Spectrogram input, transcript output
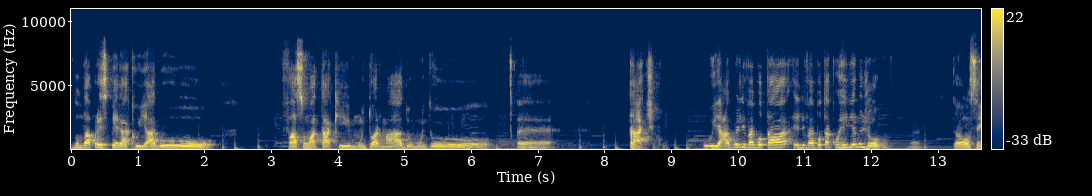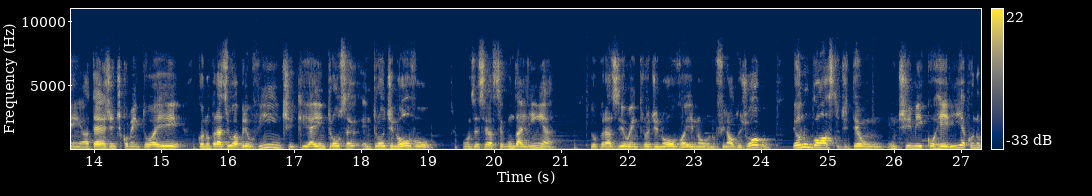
não dá para esperar que o Iago faça um ataque muito armado, muito é, tático. O Iago ele vai botar, ele vai botar correria no jogo. Né? Então, assim, até a gente comentou aí, quando o Brasil abriu 20, que aí entrou, entrou de novo, vamos dizer assim, a segunda linha do Brasil entrou de novo aí no, no final do jogo. Eu não gosto de ter um, um time correria quando,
